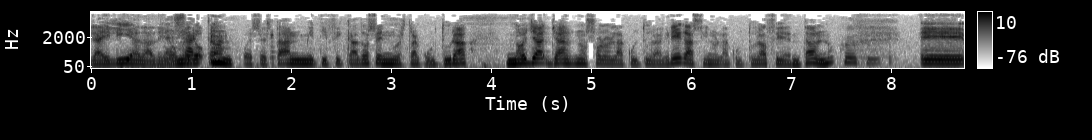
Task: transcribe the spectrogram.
la Ilíada de Homero, pues están mitificados en nuestra cultura, no ya, ya no solo en la cultura griega, sino en la cultura occidental, ¿no? Eh,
